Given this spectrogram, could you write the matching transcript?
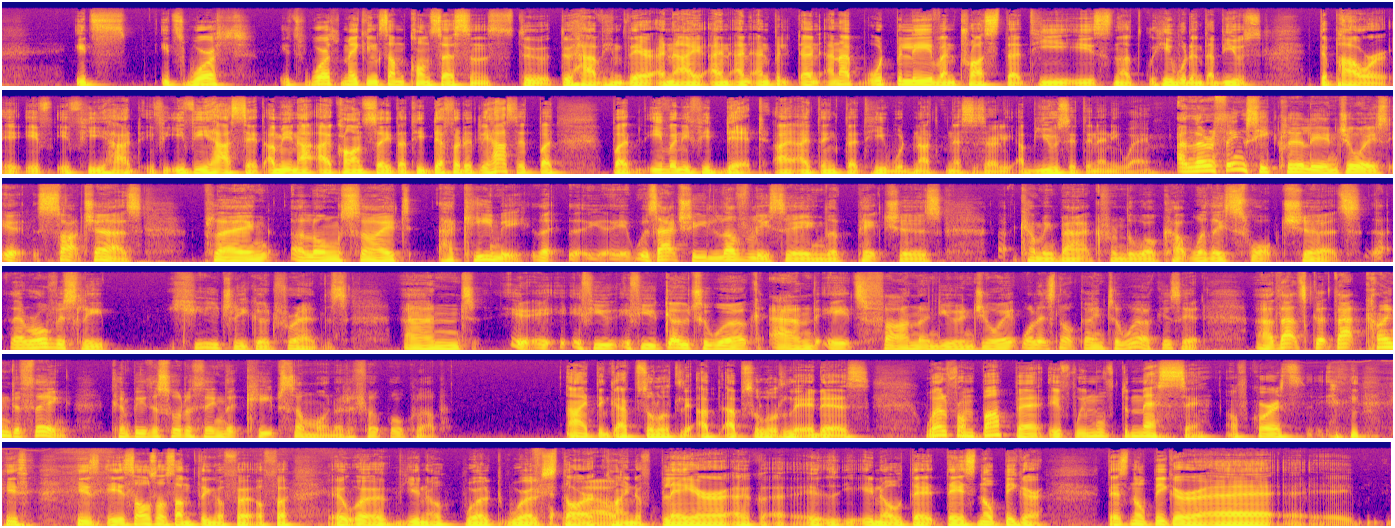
it's it's worth it's worth making some concessions to to have him there and I and, and and and I would believe and trust that he is not he wouldn't abuse the power if if he had if if he has it. I mean, I, I can't say that he definitely has it, but but even if he did, I, I, think that he would not necessarily abuse it in any way. And there are things he clearly enjoys, such as playing alongside Hakimi. It was actually lovely seeing the pictures coming back from the World Cup where they swapped shirts. They're obviously hugely good friends, and if you if you go to work and it's fun and you enjoy it, well, it's not going to work, is it? Uh, that's that kind of thing can be the sort of thing that keeps someone at a football club. I think absolutely, absolutely it is. Well, from Mbappe, if we move to Messi, of course, he's he's, he's also something of a of a, uh, you know world world star wow. kind of player. Uh, uh, you know, there, there's no bigger there's no bigger uh,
